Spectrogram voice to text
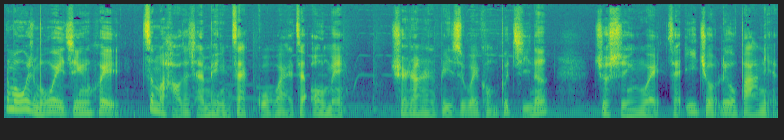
那么，为什么味精会这么好的产品，在国外、在欧美却让人避之唯恐不及呢？就是因为在一九六八年，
